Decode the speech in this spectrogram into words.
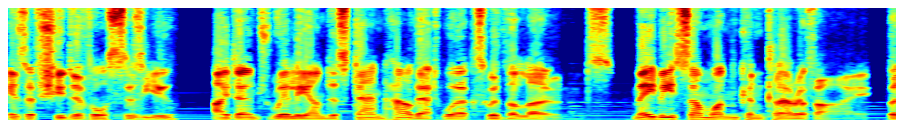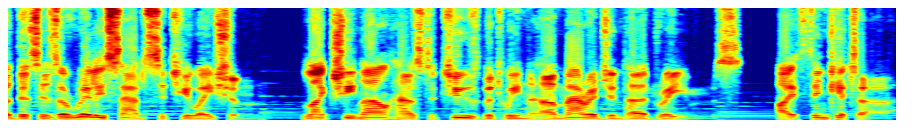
is if she divorces you? I don't really understand how that works with the loans. Maybe someone can clarify, but this is a really sad situation. Like she now has to choose between her marriage and her dreams. I think it her,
